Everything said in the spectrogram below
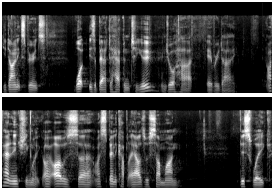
You don't experience what is about to happen to you and your heart every day. I've had an interesting week. I, I was, uh, I spent a couple of hours with someone this week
